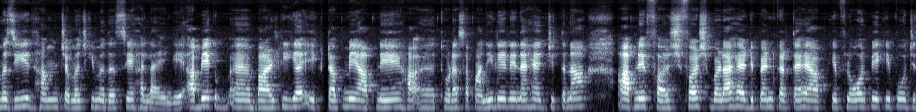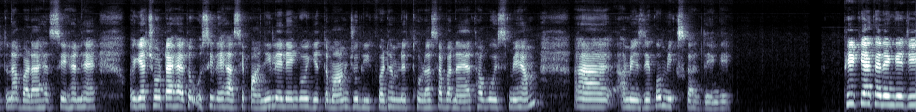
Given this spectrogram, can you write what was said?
मज़ीद हम चम्मच की मदद से हलाएँगे। अब एक बाल्टी या एक टब में आपने थोड़ा सा पानी ले लेना है। जितना आपने फ़र्श फ़र्श बड़ा है, डिपेंड करता है आपके फ्लोर पे कि वो जितना बड़ा है, सेहन है या छोटा है तो उसी लिहाज से पानी ले लेंगे ये तमाम जो लिक्विड हमने थोड़ा सा बनाया था, वो इसमें हम अमेज़े को मिक्स कर देंगे। फिर क्या करेंगे जी?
